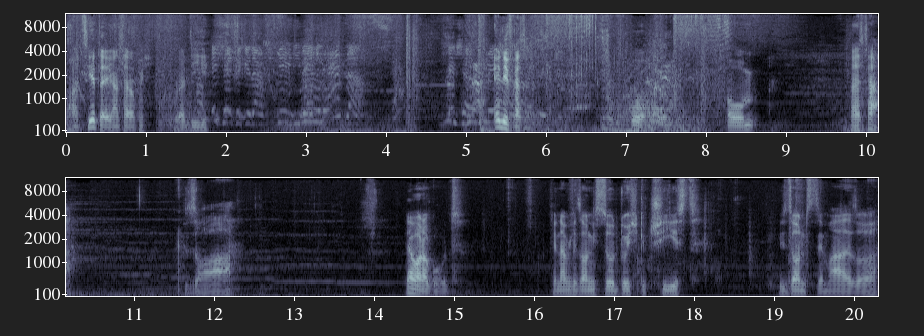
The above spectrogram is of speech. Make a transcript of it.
Oh, erzählt er die ganze Zeit auf mich oder die in die Fresse. Oh. Um. Was da? So. Ja, war doch gut. Den habe ich jetzt auch nicht so durchgecheast wie sonst immer. Also.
